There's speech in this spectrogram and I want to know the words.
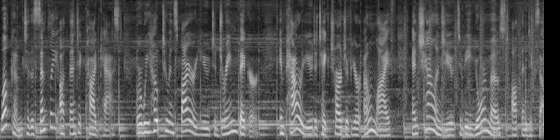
Welcome to the Simply Authentic podcast, where we hope to inspire you to dream bigger, empower you to take charge of your own life, and challenge you to be your most authentic self.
